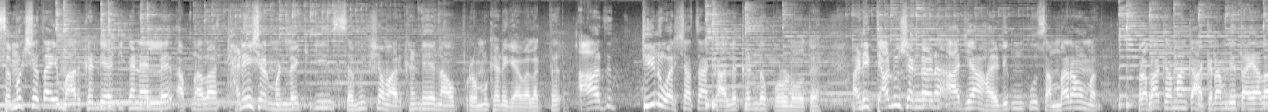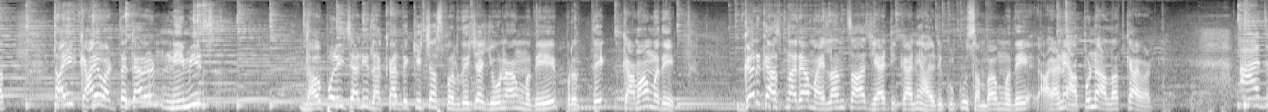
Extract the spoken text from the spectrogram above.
समीक्षाताई मार्खंडे या ठिकाणी आलेले आहेत. आपणाला ठाणे शहर म्हणलं की समीक्षा मार्खंडे हे नाव प्रामुख्याने घ्यावं लागतं. आज तीन वर्षाचा कालखंड पूर्ण होतं आहे. आणि त्या अनुषंगानं आज या हळदी कुंकू समारंभात प्रभा क्रमांक अकरामध्ये ताई आलात. ताई काय वाटतं? कारण नेहमीच धावपळीच्या आणि धकाधकीच्या स्पर्धेच्या जीवनामध्ये प्रत्येक कामामध्ये गर्क असणाऱ्या महिलांचा आज या ठिकाणी हळदी कुंकू समारंभामध्ये आणि आपण आलात. काय वाटतं? आज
